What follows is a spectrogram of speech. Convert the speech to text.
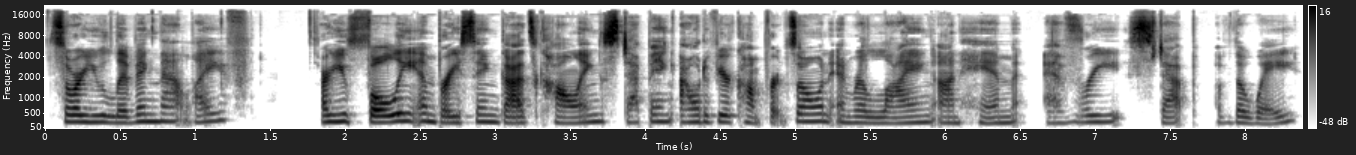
So, are you living that life? Are you fully embracing God's calling, stepping out of your comfort zone and relying on Him every step of the way?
